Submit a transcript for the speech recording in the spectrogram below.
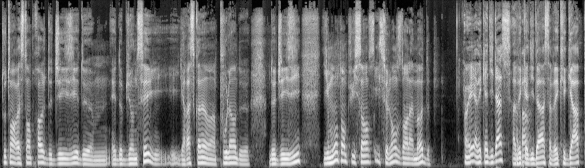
tout en restant proche de Jay-Z et de, et de Beyoncé. Il, il reste quand même un poulain de, de Jay-Z. Il monte en puissance, il se lance dans la mode Oui, avec Adidas. avec. Adidas, avec Gap,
